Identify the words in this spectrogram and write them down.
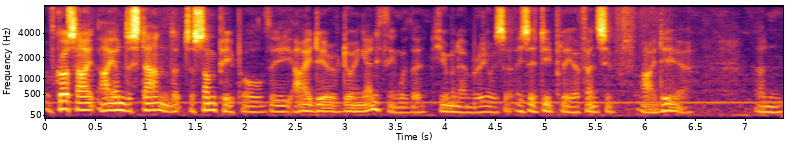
Of course, I, I understand that to some people, the idea of doing anything with a human embryo is a, is a deeply offensive idea. And,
